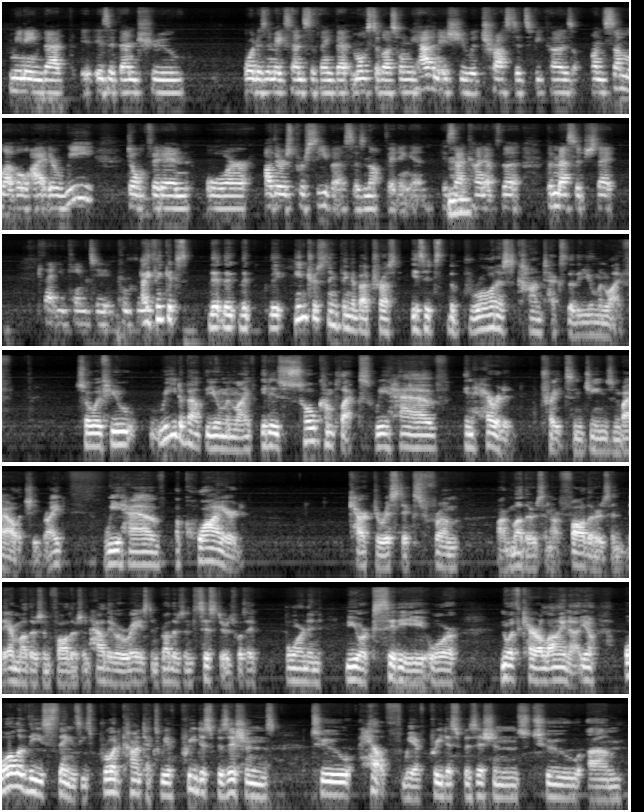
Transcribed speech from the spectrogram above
meaning that is it then true, or does it make sense to think that most of us, when we have an issue with trust, it's because on some level either we don't fit in or others perceive us as not fitting in. Is that mm-hmm. kind of the the message that that you came to conclude? I think it's the, the, the, the interesting thing about trust is it's the broadest context of the human life. So if you read about the human life, it is so complex. We have inherited traits and genes and biology, right? We have acquired characteristics from our mothers and our fathers and their mothers and fathers and how they were raised and brothers and sisters. Was I born in New York City or North Carolina? You know, all of these things, these broad contexts, we have predispositions to health, we have predispositions to um,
